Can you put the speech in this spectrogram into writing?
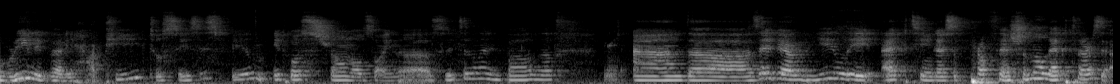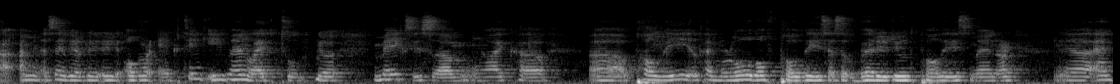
really very happy to see this film. It was shown also in uh, Switzerland, in Basel, and uh, they were really acting as professional actors. I mean, they were really overacting, even like to uh, make this um, like uh, uh, police of role of police as a very rude policeman, uh, and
